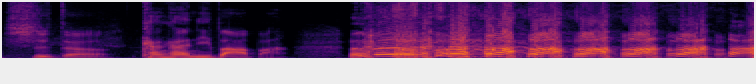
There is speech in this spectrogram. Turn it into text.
是的，看看你爸爸，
